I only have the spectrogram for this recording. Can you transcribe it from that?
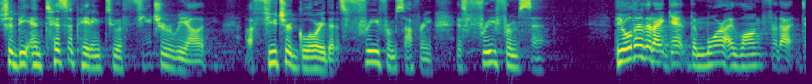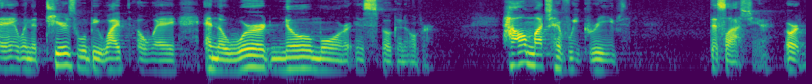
should be anticipating to a future reality, a future glory that is free from suffering, is free from sin The older that I get, the more I long for that day when the tears will be wiped away and the word no more is spoken over. How much have we grieved this last year or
